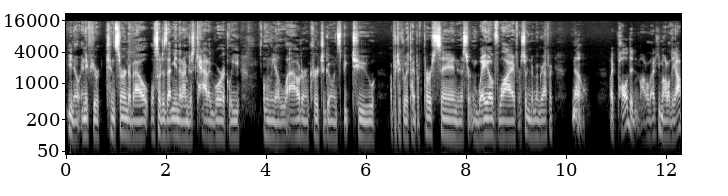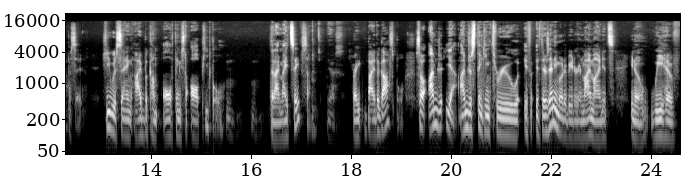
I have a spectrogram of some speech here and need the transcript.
you know, and if you're concerned about, well, so does that mean that I'm just categorically only allowed or encouraged to go and speak to a particular type of person in a certain way of life or a certain demographic? No. Like Paul didn't model that. He modeled the opposite. He was saying, I become all things to all people that I might save some. Yes. right? By the gospel. So i'm just yeah i'm just thinking through if if there's any motivator in my mind it's you know we have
